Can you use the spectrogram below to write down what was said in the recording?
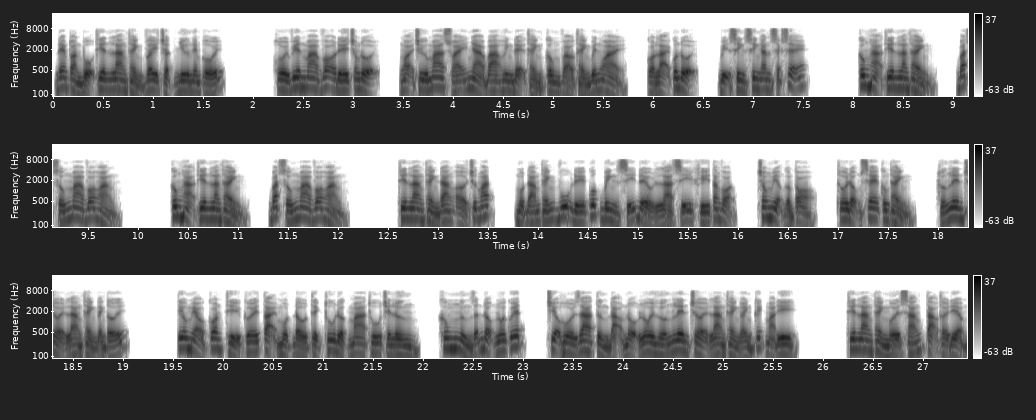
đem toàn bộ thiên lang thành vây chật như nêm tối. Hồi viên ma võ đế trong đội, ngoại trừ ma xoáy nhà ba huynh đệ thành công vào thành bên ngoài, còn lại quân đội bị sinh sinh ăn sạch sẽ. Công hạ thiên lang thành, bắt sống ma võ hoàng. Công hạ thiên lang thành, bắt sống ma võ hoàng. Thiên lang thành đang ở trước mắt, một đám thánh vũ đế quốc binh sĩ đều là sĩ khí tăng vọt, trong miệng gầm to, thôi động xe công thành, hướng lên trời lang thành đánh tới. Tiêu mèo con thì cưỡi tại một đầu tịch thu được ma thu trên lưng, không ngừng dẫn động lôi quyết, triệu hồi ra từng đạo nộ lôi hướng lên trời lang thành đánh kích mà đi. Thiên lang thành mới sáng tạo thời điểm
